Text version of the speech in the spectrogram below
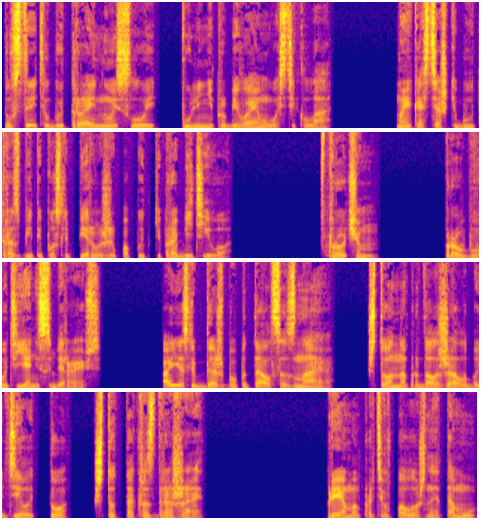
то встретил бы тройной слой пули непробиваемого стекла. Мои костяшки будут разбиты после первой же попытки пробить его. Впрочем, пробовать я не собираюсь. А если бы даже попытался, знаю, что она продолжала бы делать то, что так раздражает. Прямо противоположное тому,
